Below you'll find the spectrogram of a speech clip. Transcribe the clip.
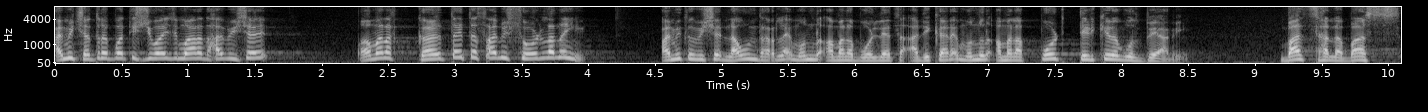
आम्ही छत्रपती शिवाजी महाराज हा विषय आम्हाला कळतंय तसं आम्ही सोडला नाही. आम्ही तो विषय लावून धरला आहे म्हणून आम्हाला बोलण्याचा अधिकार आहे म्हणून आम्हाला पोट तिडकीनं बोलतोय आम्ही. बस झालं बस.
